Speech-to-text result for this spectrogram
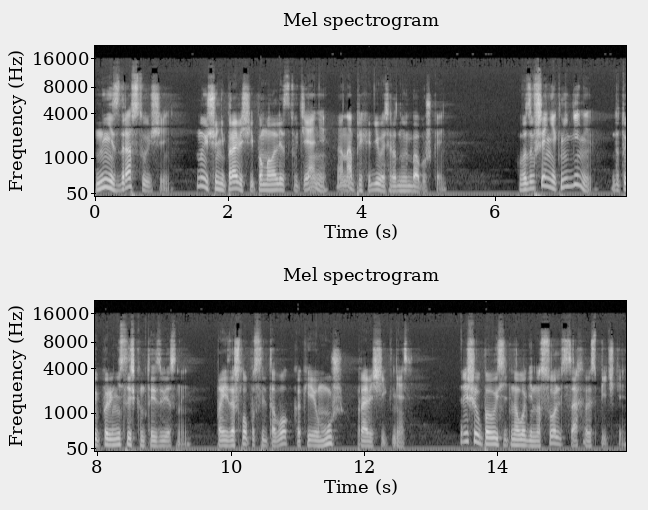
Ныне здравствующей, ну еще не правящей по малолетству Тиане, она приходилась родной бабушкой. Возвышение княгини, до той поры не слишком-то известной, произошло после того, как ее муж, правящий князь, решил повысить налоги на соль, сахар и спички.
